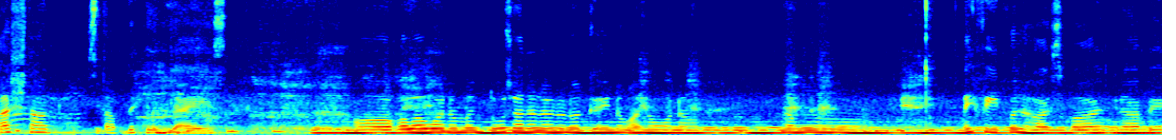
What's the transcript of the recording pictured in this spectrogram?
hashtag, stop the hate, guys. Oh, kawawa naman to. Sana nanonood kayo ng ano, ng, ng, my faithful husband. Grabe.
